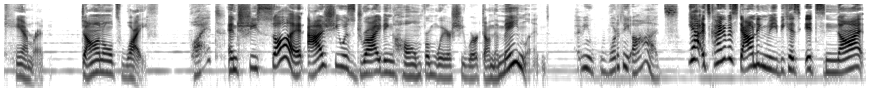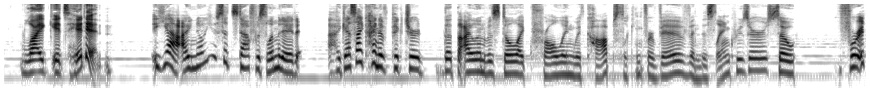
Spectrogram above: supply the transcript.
Cameron, Donald's wife, What? and she saw it as she was driving home from where she worked on the mainland. I mean, what are the odds? Yeah, it's kind of astounding to me because it's not like it's hidden. Yeah, I know you said staff was limited. I guess I kind of pictured that the island was still like crawling with cops looking for Viv and this Land Cruiser. So for it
